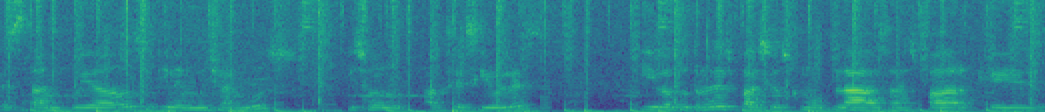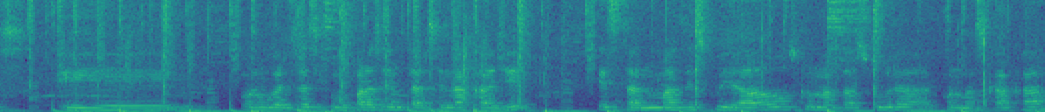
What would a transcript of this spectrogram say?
están cuidados y tienen mucha luz y son accesibles y los otros espacios como plazas, parques eh, o lugares así como para sentarse en la calle están más descuidados, con más basura, con más caca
